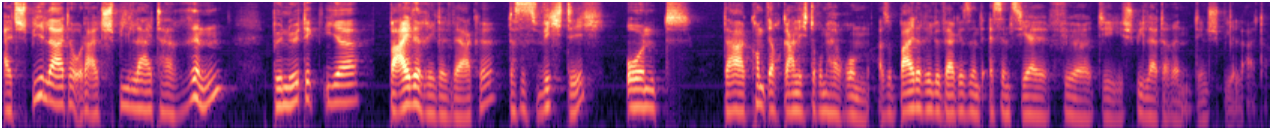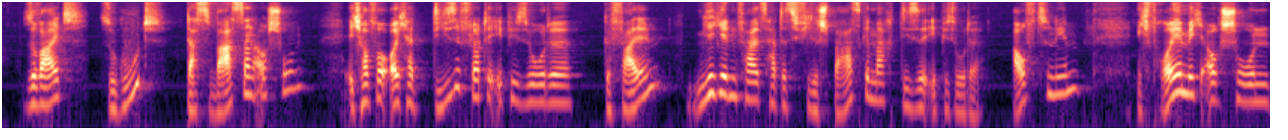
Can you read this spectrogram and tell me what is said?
Als Spielleiter oder als Spielleiterin benötigt ihr beide Regelwerke, das ist wichtig und da kommt ihr auch gar nicht drum herum. Also beide Regelwerke sind essentiell für die Spielleiterin, den Spielleiter. Soweit, so gut. Das war's dann auch schon. Ich hoffe, euch hat diese flotte Episode gefallen. Mir jedenfalls hat es viel Spaß gemacht, diese Episode aufzunehmen. Ich freue mich auch schon,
